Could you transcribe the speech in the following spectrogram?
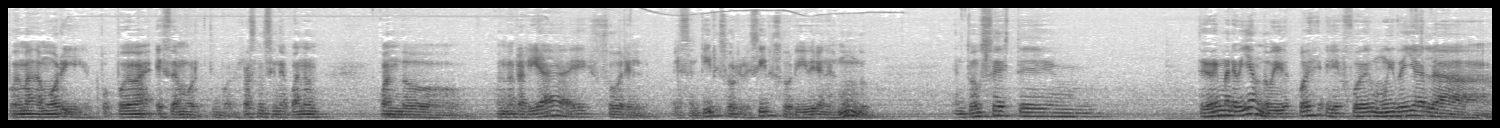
poemas de amor y poemas es de amor, tipo razón sine cuando, cuando en realidad es sobre el, el sentir, sobre el decir, sobre vivir en el mundo. Entonces te, te voy maravillando y después eh, fue muy bella la,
